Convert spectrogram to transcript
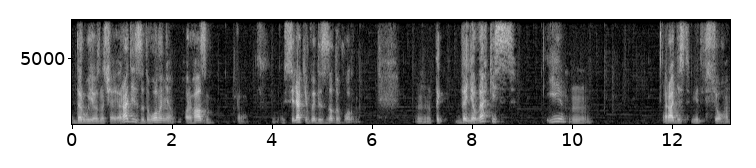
дарує, означає радість, задоволення, оргазм, всілякі види задоволення. Дає легкість і радість від всього.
